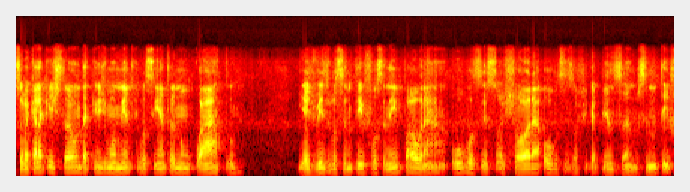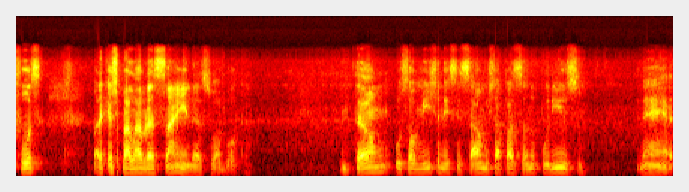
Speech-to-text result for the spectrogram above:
sobre aquela questão daqueles momentos que você entra num quarto e às vezes você não tem força nem para orar, ou você só chora, ou você só fica pensando, você não tem força para que as palavras saiam da sua boca. Então, o salmista nesse salmo está passando por isso, né?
